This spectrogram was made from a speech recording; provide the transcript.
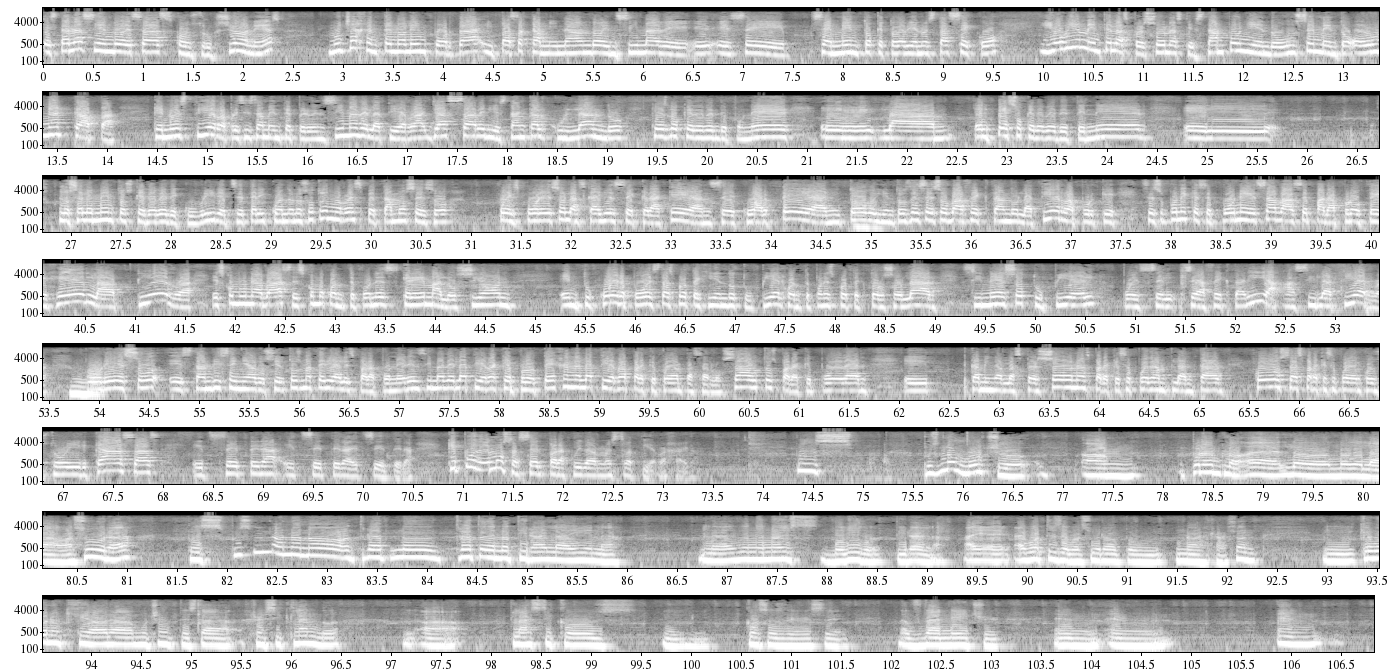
están haciendo esas construcciones, mucha gente no le importa y pasa caminando encima de e- ese cemento que todavía no está seco. Y obviamente las personas que están poniendo un cemento o una capa que no es tierra precisamente, pero encima de la tierra, ya saben y están calculando qué es lo que deben de poner, eh, la, el peso que debe de tener, el, los elementos que debe de cubrir, etcétera. Y cuando nosotros no respetamos eso, pues por eso las calles se craquean, se cuartean y todo, y entonces eso va afectando la tierra, porque se supone que se pone esa base para proteger la tierra, es como una base, es como cuando te pones crema, loción, en tu cuerpo estás protegiendo tu piel cuando te pones protector solar. Sin eso tu piel pues se, afectaría, así la tierra. Por eso están diseñados ciertos materiales para poner encima de la tierra que protejan a la tierra para que puedan pasar los autos, para que puedan eh, caminar las personas, para que se puedan plantar cosas, para que se puedan construir casas, etcétera, etcétera, etcétera. ¿Qué podemos hacer para cuidar nuestra tierra, Jairo? Pues, pues no mucho. Por ejemplo, eh, lo, lo, de la basura, pues, pues no, no, no, no, trata de no tirarla ahí en la, donde no es debido tirarla. Hay, hay, botes de basura por una razón. Y qué bueno que ahora mucha gente está reciclando uh, plásticos y cosas de ese, of that nature. And, and, and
